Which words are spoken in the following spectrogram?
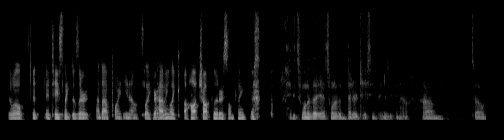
Well, it, it tastes like dessert at that point, you know. It's like you're having like a hot chocolate or something. It's one of the yeah, it's one of the better tasting things you can have. Um, so,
